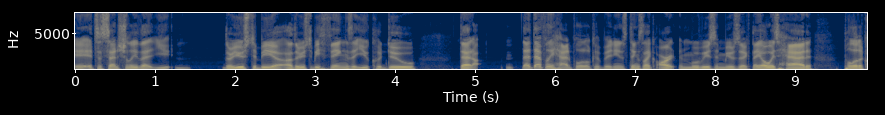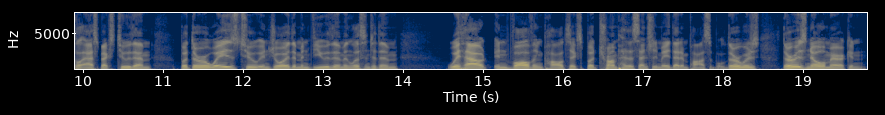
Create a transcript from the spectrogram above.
it's essentially that you there used to be a, there used to be things that you could do that that definitely had political opinions. Things like art and movies and music, they always had political aspects to them, but there were ways to enjoy them and view them and listen to them without involving politics, but Trump has essentially made that impossible. There was there is no American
